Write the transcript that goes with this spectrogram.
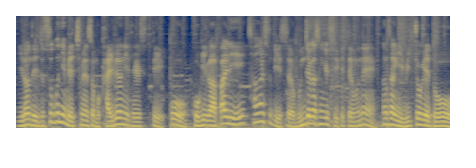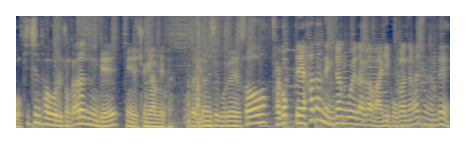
이런데 이제 수분이 맺히면서 뭐 갈변이 될 수도 있고 고기가 빨리 상할 수도 있어요. 문제가 생길 수 있기 때문에 항상 이 위쪽에도 키친타올을 좀 깔아주는 게 굉장히 중요합니다. 그래서 이런 식으로 해서 작업 때 하단 냉장고에다가 많이 보관을 하시는데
